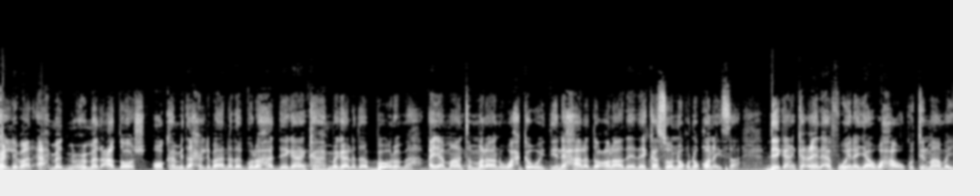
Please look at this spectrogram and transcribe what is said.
xildhibaan axmed maxamed cadoosh oo ka mid ah xildhibaanada golaha deegaanka magaalada boorama ayaa maanta mar aanu wax ka weydiinay xaaladda colaadeed ee ka soo noqnoqonaysa. Deegaanka ceel afweyn ayaa waxa uu ku tilmaamay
